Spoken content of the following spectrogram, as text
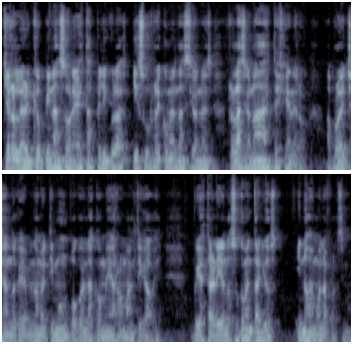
Quiero leer qué opinan sobre estas películas y sus recomendaciones relacionadas a este género, aprovechando que nos metimos un poco en la comedia romántica hoy. Voy a estar leyendo sus comentarios y nos vemos la próxima.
